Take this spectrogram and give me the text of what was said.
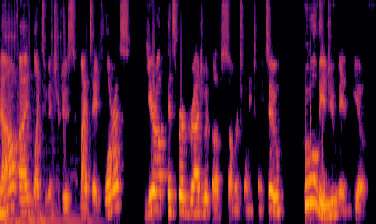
Now I'd like to introduce Maite Flores, Year Up Pittsburgh graduate of summer 2022, who will lead you in the oath.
